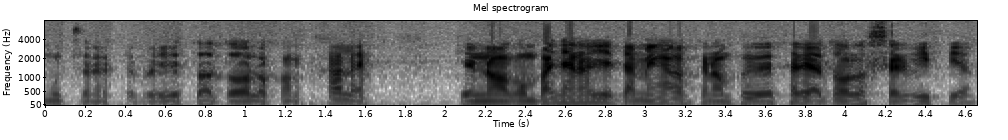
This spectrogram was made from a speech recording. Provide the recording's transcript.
mucho en este proyecto, a todos los concejales que nos acompañan hoy y también a los que no han podido estar y a todos los servicios,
